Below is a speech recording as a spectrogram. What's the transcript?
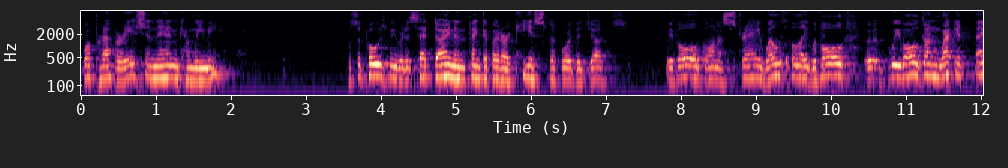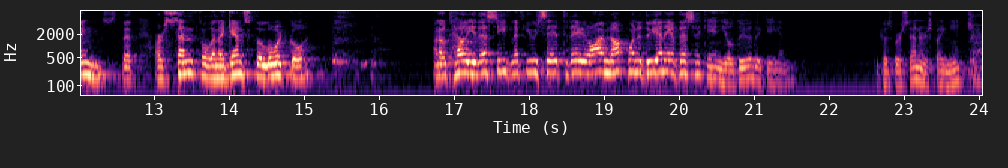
What preparation then can we make? Suppose we were to sit down and think about our case before the judge. We've all gone astray willfully. We've all, uh, we've all done wicked things that are sinful and against the Lord God. And I'll tell you this, even if you said today, oh, I'm not going to do any of this again, you'll do it again. Because we're sinners by nature.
